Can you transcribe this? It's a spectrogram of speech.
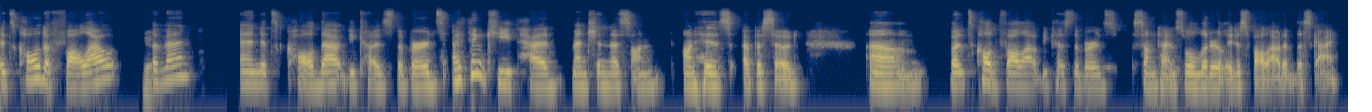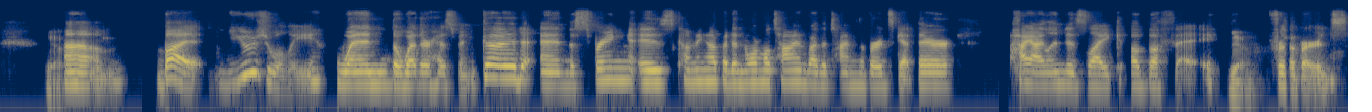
it's called a fallout yeah. event and it's called that because the birds i think keith had mentioned this on on his episode um, but it's called fallout because the birds sometimes will literally just fall out of the sky yeah. um, but usually when the weather has been good and the spring is coming up at a normal time by the time the birds get there High Island is like a buffet yeah. for the birds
